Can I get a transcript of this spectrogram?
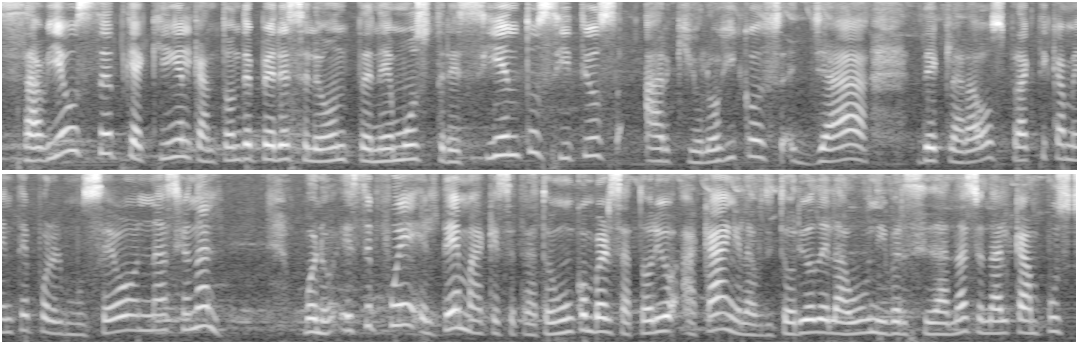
¿Sabía usted que aquí en el cantón de Pérez León tenemos 300 sitios arqueológicos ya declarados prácticamente por el Museo Nacional? Bueno, este fue el tema que se trató en un conversatorio acá en el auditorio de la Universidad Nacional Campus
